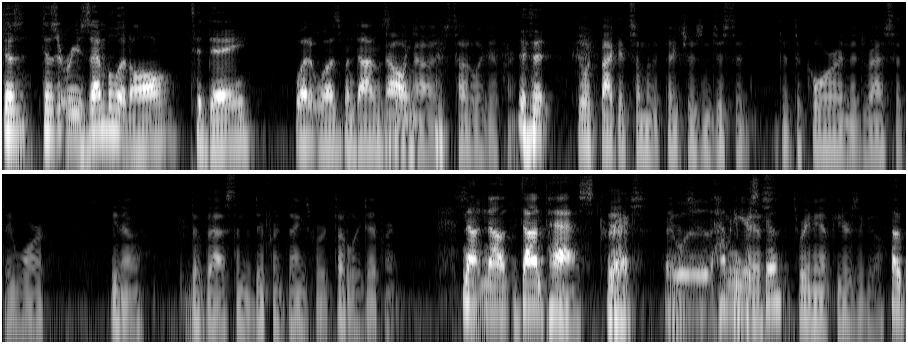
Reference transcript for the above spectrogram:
Does, So- does it resemble at all today what it was when Don was No, doing no, it's totally different. Is it? You look back at some of the pictures and just the, the decor and the dress that they wore, you know, the vest and the different things were totally different. Now, So- now Don passed, correct? Yes, Uh, yes. How many He years ago? Three and a half years ago. Oh,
